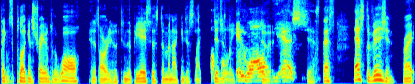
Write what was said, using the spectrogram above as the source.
they can just plug in straight into the wall and it's already hooked into the PA system and I can just like oh, digitally in wall. Yes. Yes. That's that's the vision, right?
